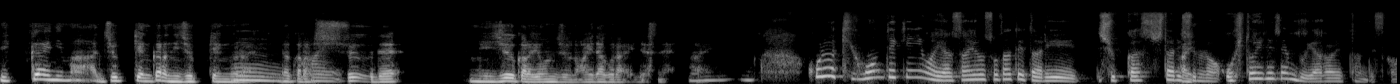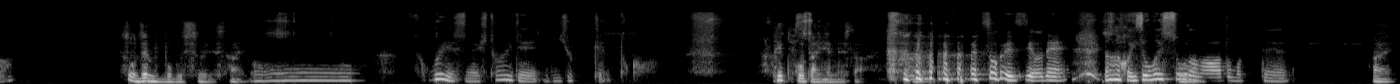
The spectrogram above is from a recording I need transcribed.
1回にまあ10件から20件ぐらい。うんだからはい週で20から40の間ぐらいですね。はい。うんこれは基本的には野菜を育てたり出荷したりするのはお一人で全部やられてたんですか、そう、全部僕一人です。はい。おーすごいですね。一人で20件とか。結構大変でした。そうですよね。なんか忙しそうだなと思って。はい。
